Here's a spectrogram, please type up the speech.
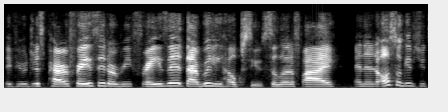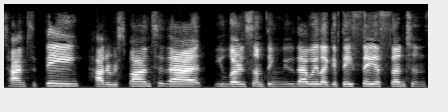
if you just paraphrase it or rephrase it, that really helps you solidify. And then it also gives you time to think how to respond to that. You learn something new that way. Like if they say a sentence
